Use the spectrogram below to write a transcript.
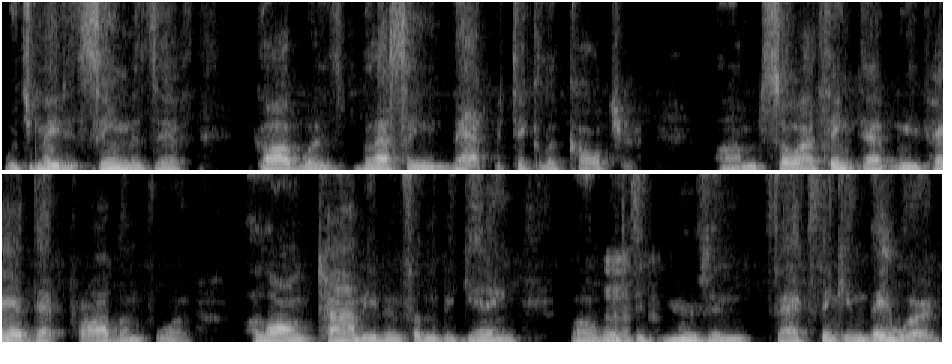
which made it seem as if God was blessing that particular culture. Um, so I think that we've had that problem for a long time, even from the beginning, uh, with the Jews, in fact, thinking they were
